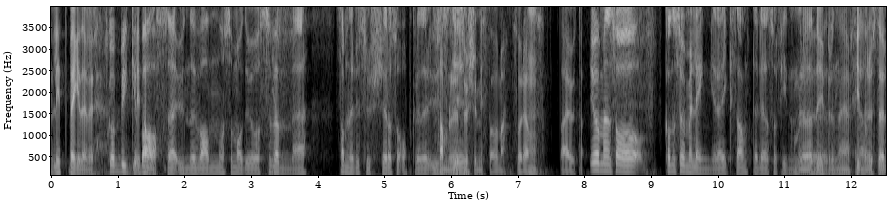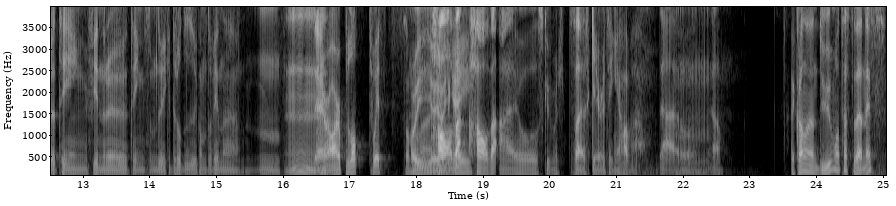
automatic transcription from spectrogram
Litt begge deler. Du skal bygge Litt alt. base under vann, og så må du jo svømme, samle ressurser, og så oppgradere utstyr. Samle ressurser mista du meg. Sorry, ass. Mm. Da er jeg ute. Jo, men så kan du svømme lengre, ikke sant? Eller så finner Kommer du deg dypere ned, finner Ja. du større ting, finner du ting som du ikke trodde du kom til å finne. Mm. Mm. There are plot twists. Som Oi, eh, oi, er Havet, havet er jo skummelt. Så er det scary ting i havet. Det er jo Mm. ja. Det kan, du må teste det, Nils.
